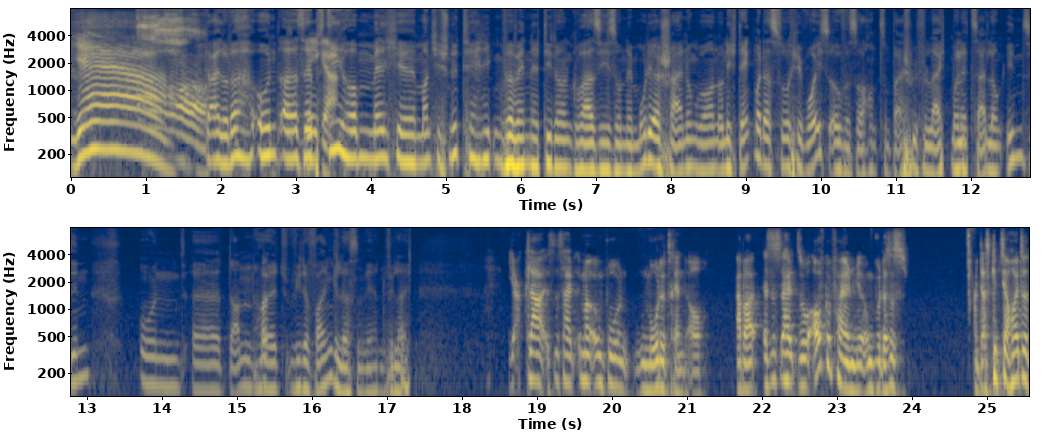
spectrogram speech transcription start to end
Yeah! Ah, Geil, oder? Und äh, selbst Mega. die haben manche, manche Schnitttechniken verwendet, die dann quasi so eine Modeerscheinung waren. Und ich denke mal, dass solche Voice-Over-Sachen zum Beispiel vielleicht mal Hm. eine Zeit lang in sind und äh, dann halt wieder fallen gelassen werden, vielleicht. Ja, klar, es ist halt immer irgendwo ein Modetrend auch. Aber es ist halt so aufgefallen mir irgendwo, dass es. Das gibt's ja heute,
